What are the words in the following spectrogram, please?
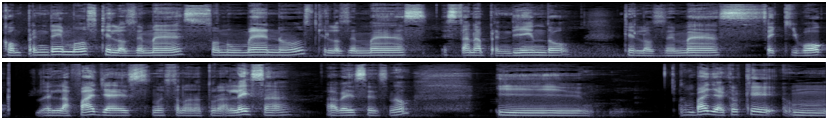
comprendemos que los demás son humanos, que los demás están aprendiendo, que los demás se equivocan. la falla es nuestra naturaleza a veces, ¿no? Y vaya, creo que mm,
